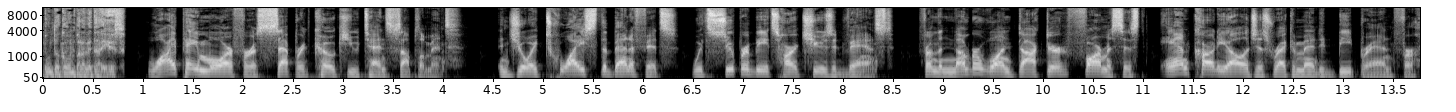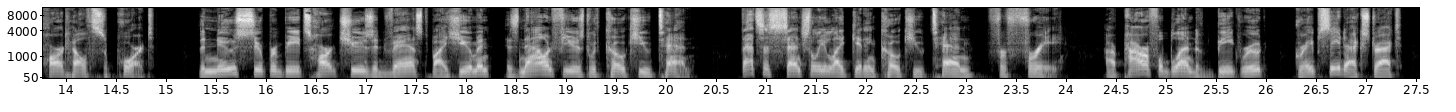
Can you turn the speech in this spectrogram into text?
para detalles. Why pay more for a separate CoQ10 supplement? Enjoy twice the benefits with Superbeats Heart Chews Advanced from the number one doctor, pharmacist, and cardiologist recommended beat brand for heart health support. The new Superbeats Heart Chews Advanced by Human is now infused with CoQ10. That's essentially like getting CoQ10 for free. Our powerful blend of beetroot, grapeseed extract,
